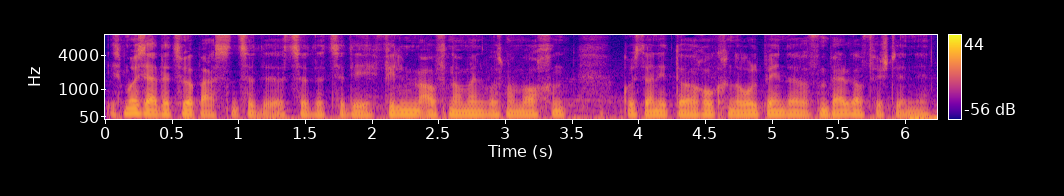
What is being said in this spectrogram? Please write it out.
es muss ja auch dazu passen zu, zu, zu den Filmaufnahmen, was wir machen. Du kannst ja nicht da Rock'n'Roll-Band auf dem Berg aufstehen. Nicht?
